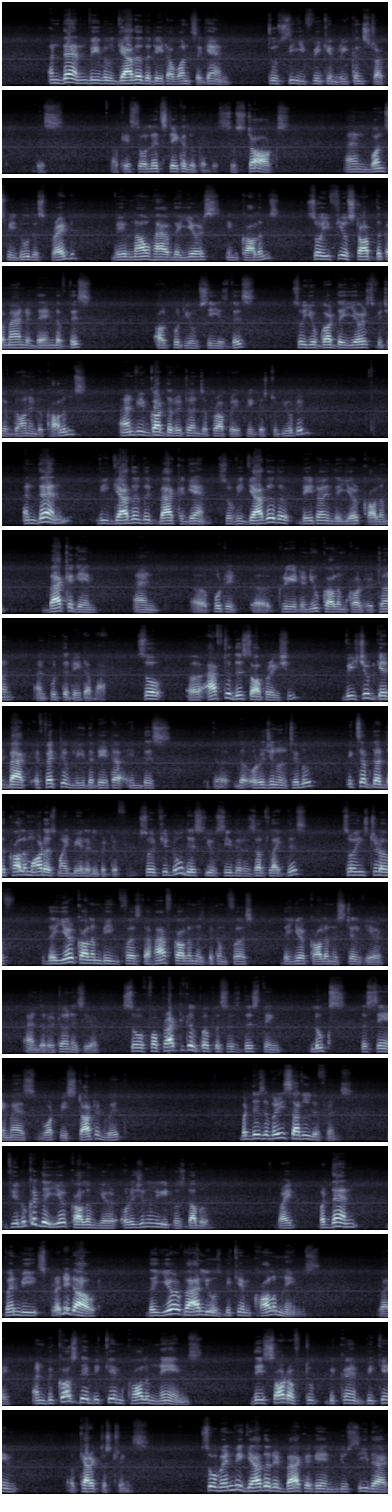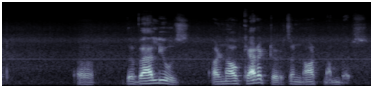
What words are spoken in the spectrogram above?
And then we will gather the data once again to see if we can reconstruct this. Okay so let's take a look at this. So stocks. And once we do the spread we will now have the years in columns. So if you stop the command at the end of this output you'll see is this. So you've got the years which have gone into columns and we've got the returns appropriately distributed. And then we gather it back again. So we gather the data in the year column back again and uh, put it uh, create a new column called return and put the data back. So uh, after this operation we should get back effectively the data in this the, the original table except that the column orders might be a little bit different. So if you do this you see the result like this. So instead of the year column being first the half column has become first the year column is still here and the return is here. So for practical purposes this thing looks the same as what we started with. But there's a very subtle difference. If you look at the year column here originally it was double right? But then when we spread it out, the year values became column names, right? And because they became column names, they sort of took, became, became uh, character strings. So when we gather it back again, you see that uh, the values are now characters and not numbers.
